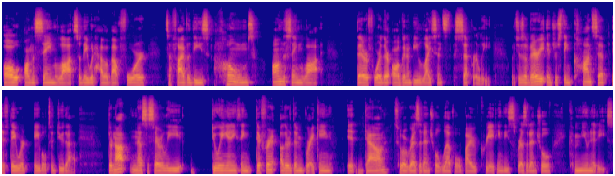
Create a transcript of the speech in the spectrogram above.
all on the same lot. So they would have about four to five of these homes on the same lot. Therefore, they're all going to be licensed separately, which is a very interesting concept if they were able to do that. They're not necessarily doing anything different other than breaking it down to a residential level by creating these residential communities.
